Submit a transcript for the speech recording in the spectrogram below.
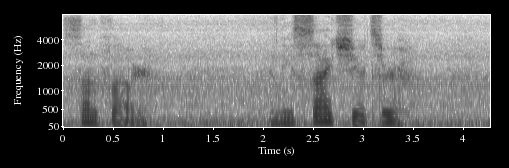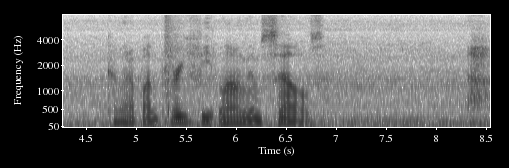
sunflower. And these side shoots are coming up on three feet long themselves. I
